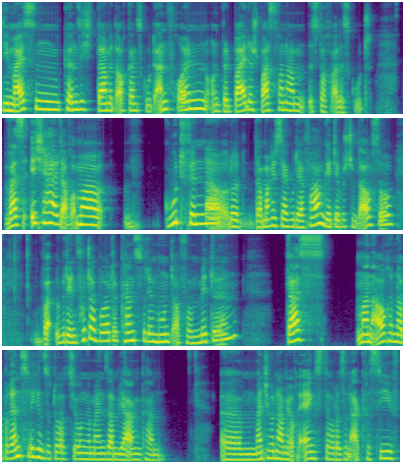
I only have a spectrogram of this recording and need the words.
die meisten können sich damit auch ganz gut anfreunden und wenn beide Spaß dran haben, ist doch alles gut. Was ich halt auch immer gut finde, oder da mache ich sehr gute Erfahrungen, geht dir bestimmt auch so, über den Futterbeutel kannst du dem Hund auch vermitteln, dass man auch in einer brenzlichen Situation gemeinsam jagen kann. Ähm, manche Hunde haben ja auch Ängste oder sind aggressiv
